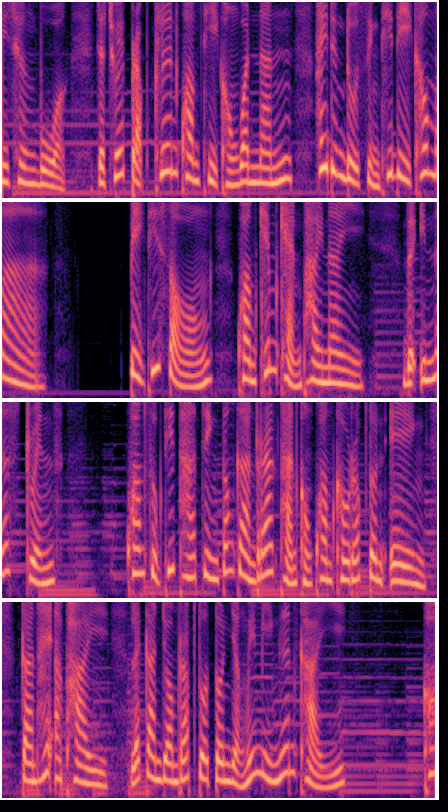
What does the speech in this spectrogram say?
ในเชิงบวก จะช่วยปรับคลื่นความถี่ของวันนั้น ให้ดึงดูดสิ่งที่ดีเข้ามา ปีกที่ 2 ความเข้มแข็งภายใน the inner strength ความสุขที่แท้จริงต้องการรากฐานของความเคารพตนเอง การให้อภัย และการยอมรับตัวตนอย่างไม่มีเงื่อนไข ข้อ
